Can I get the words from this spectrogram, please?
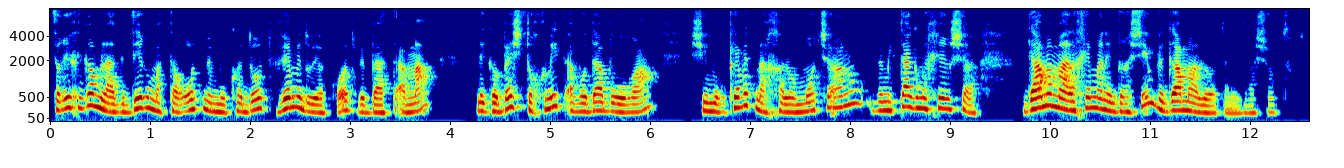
צריך גם להגדיר מטרות ממוקדות ומדויקות ובהתאמה לגבש תוכנית עבודה ברורה שהיא מורכבת מהחלומות שלנו ומתג מחיר שלה, גם המהלכים הנדרשים וגם העלויות הנדרשות.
